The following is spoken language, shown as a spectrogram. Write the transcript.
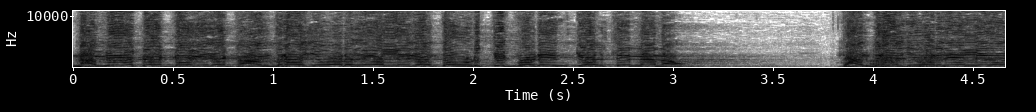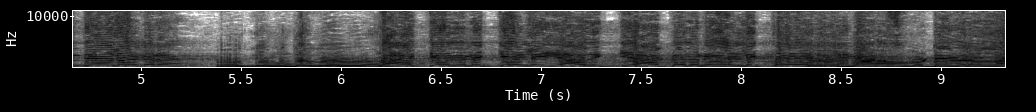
ನಮಗೆ ಬೇಕಾಗಿದೆ ಕಾಂತರಾಜು ವರದಿ ಎಲ್ಲಿದೆ ಅಂತ ಹುಡುಕಿ ಕೊಡಿ ಅಂತ ಕೇಳ್ತೀನಿ ನಾನು. ಕಾಂತರಾಜು ವರದಿ ಎಲ್ಲಿದೆ ಅಂತ ಹೇಳಿ ಓಕೆ ಮುಂದೆ ಹೋಗುವ. ಯಾಕೆ ಅದನ್ನ ಕೇಳಿ ಯಾವ್ದಕ್ಕೆ ಯಾಕೆ ಅದನ್ನ ಹೇಳಲಿಕ್ಕೆ? ಮಾಡಿಸ್ಬಿಟ್ಟಿದ್ರಲ್ಲ.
